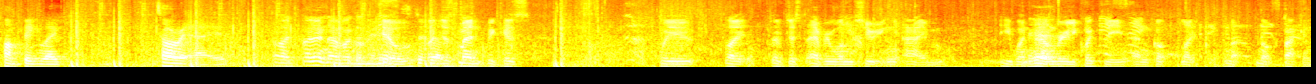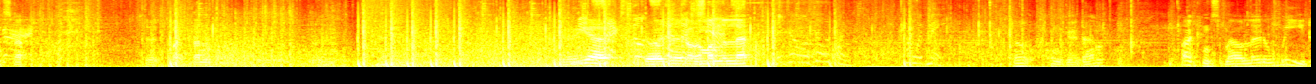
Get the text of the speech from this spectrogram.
pumping like turret at it. Oh, I, I don't know if I got the kill. stood I just meant because we like of just everyone shooting at him. He went Yeah. down really quickly and got like knocked, knocked back and stuff. So it's quite fun. There go. Doors stand. Got him on the left. The door's open. Come with me. Oh, I can go down. I can smell a load of weed.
